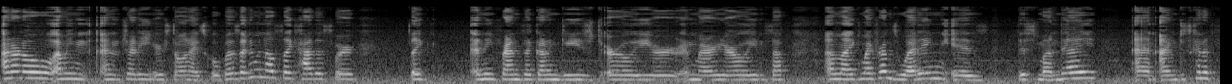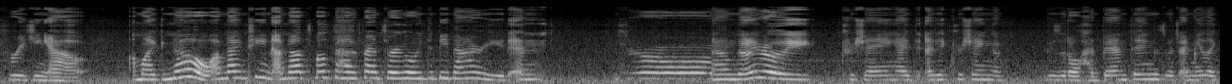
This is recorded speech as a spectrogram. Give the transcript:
I don't know, I mean, and Jenny, you're still in high school, but has anyone else like had this where, like, any friends that got engaged early or and married early and stuff? And like my friend's wedding is this Monday and I'm just kind of freaking out. I'm like, no, I'm 19. I'm not supposed to have friends who are going to be married. And um, the only really crocheting, I, I did crocheting of these little headband things, which I made like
